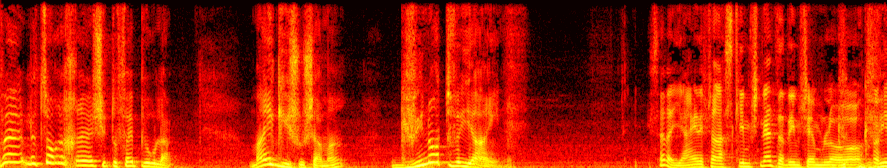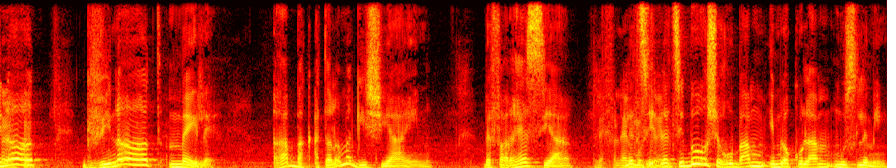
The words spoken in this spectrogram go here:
ולצורך אה, שיתופי פעולה. מה הגישו שם? גבינות ויין. בסדר, יין אפשר להסכים שני הצדדים שהם לא... גבינות, גבינות מילא. רבאק, אתה לא מגיש יין בפרהסיה לצ... לציבור שרובם, אם לא כולם, מוסלמים.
